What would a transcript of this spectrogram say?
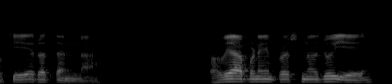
તો કે રતનના. હવે આપણે પ્રશ્ન જોઈએ.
